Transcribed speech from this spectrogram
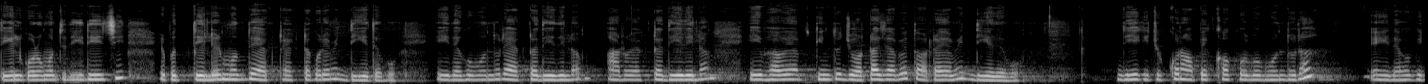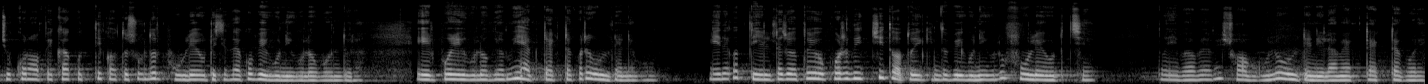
তেল গরম মধ্যে দিয়ে দিয়েছি। এরপর তেলের মধ্যে একটা একটা করে আমি দিয়ে দেবো। এই দেখো বন্ধুরা, একটা দিয়ে দিলাম, আরও একটা দিয়ে দিলাম। এইভাবে কিন্তু জটা যাবে তটাই আমি দিয়ে দেবো। দিয়ে কিছুক্ষণ অপেক্ষা করব বন্ধুরা। এই দেখো কিছুক্ষণ অপেক্ষা করতে কত সুন্দর ফুলে উঠেছে দেখো বেগুনিগুলো বন্ধুরা। এরপর এগুলোকে আমি একটা একটা করে উল্টে নেব। এই দেখো, তেলটা যতই ওপরে দিচ্ছি, ততই কিন্তু বেগুনিগুলো ফুলে উঠছে। তো এভাবে আমি সবগুলো উল্টে নিলাম একটা একটা করে।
